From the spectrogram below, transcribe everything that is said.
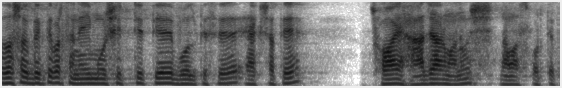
দর্শক দেখতে পাচ্ছেন এই মসজিদটিতে বলতেছে একসাথে ছয় হাজার মানুষ নামাজ পড়তে পারে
